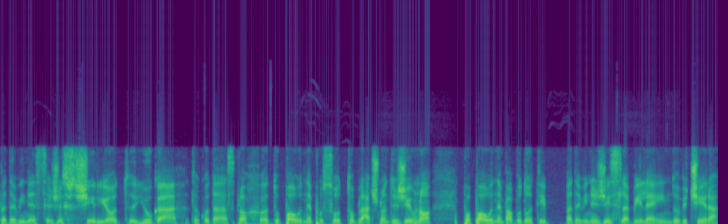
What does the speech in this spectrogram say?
padavine se že širijo od juga, tako da sploh do povdne posod oblačno deževno, popovdne pa bodo te padavine že slabele in do večera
